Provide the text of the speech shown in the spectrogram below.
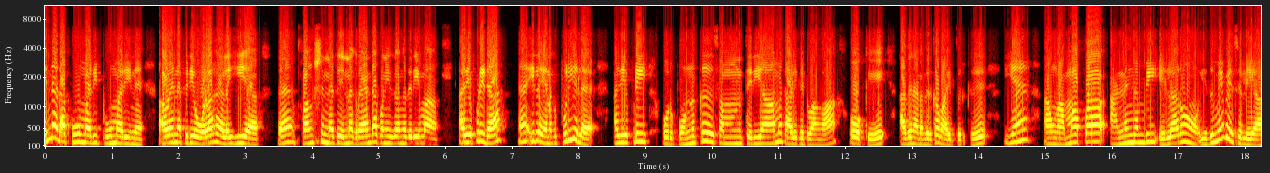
என்னடா பூமாரி பூமாரின்னு? அவ என்ன பெரிய உலக அழகியா? ஃபங்க்ஷன் அது என்ன கிராண்டா பண்ணிருக்காங்க தெரியுமா? அது எப்படிடா? இல்ல எனக்கு புரியல. அது எப்படி? ஒரு பொண்ணுக்கு சம் தெரியாம தாலி கட்டுவாங்களாம் ஓகே அது நடந்திருக்க வாய்ப்பு இருக்கு. ஏன்? அவங்க அம்மா அப்பா அண்ணன் தம்பி எல்லாரும் எதுவுமே பேசலையா?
